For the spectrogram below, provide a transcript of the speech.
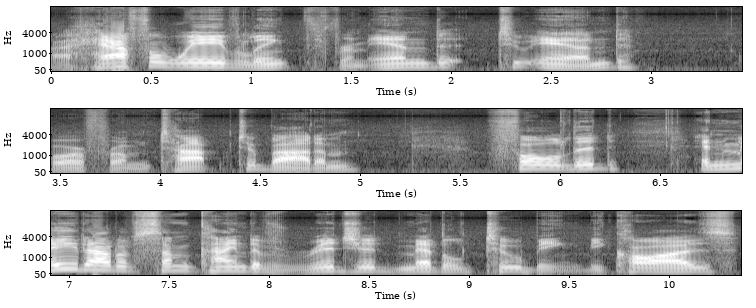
a half a wavelength from end to end or from top to bottom, folded and made out of some kind of rigid metal tubing because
